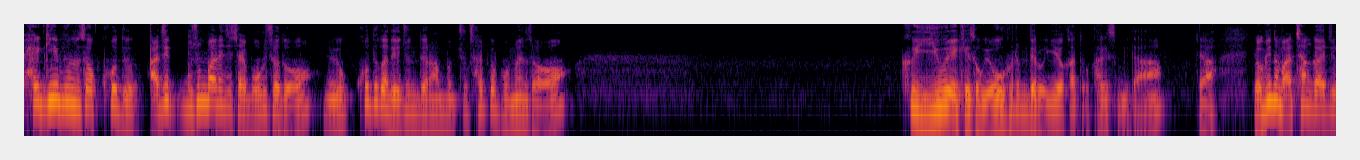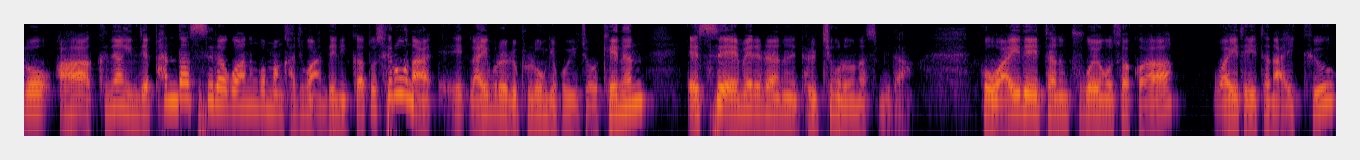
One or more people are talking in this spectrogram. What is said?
회귀 분석 코드. 아직 무슨 말인지 잘 모르셔도 이 코드가 내준 대로 한번 쭉 살펴보면서 그 이후에 계속 요 흐름대로 이어가도록 하겠습니다. 자, 여기는 마찬가지로, 아, 그냥 이제 판다스라고 하는 것만 가지고 안 되니까 또 새로운 아, 라이브러리를 불러온 게 보이죠. 걔는 SML이라는 별칭으로 넣어놨습니다. 그 Y 데이터는 국어, 영어, 수학과학, Y 데이터는 IQ,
